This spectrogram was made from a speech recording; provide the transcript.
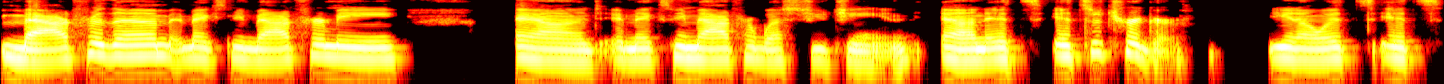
mad for them. It makes me mad for me and it makes me mad for West Eugene. And it's it's a trigger. You know, it's it's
